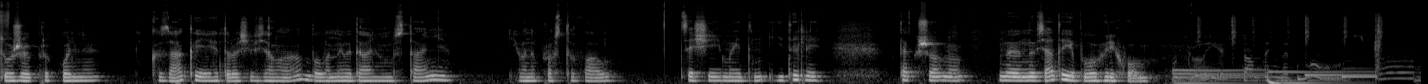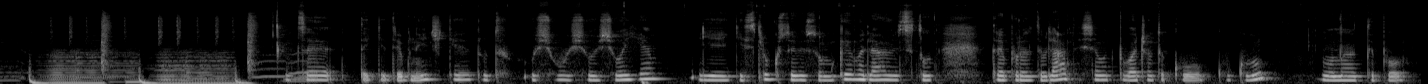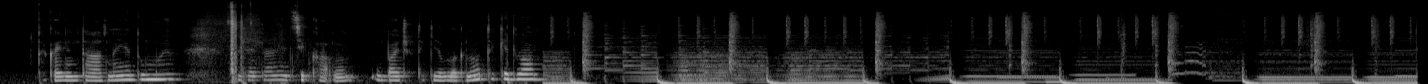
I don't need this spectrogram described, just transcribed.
Дуже прикольні козаки. Я їх, до речі, взяла, бо вони в ідеальному стані. І вони просто вау. Це ще й Made in Italy. Так що ну, не, не взяти їх було гріхом. Це такі дрібнички. Тут усю, усю, усю є. Є якісь люксові сумки валяються тут. Треба роздивлятися. От побачив таку куклу. Вона, типу, така вінтажна, я думаю. Виглядає цікаво. Бачу такі блокнотики два.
